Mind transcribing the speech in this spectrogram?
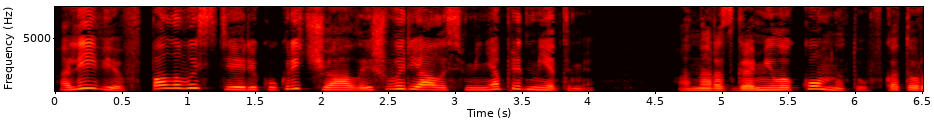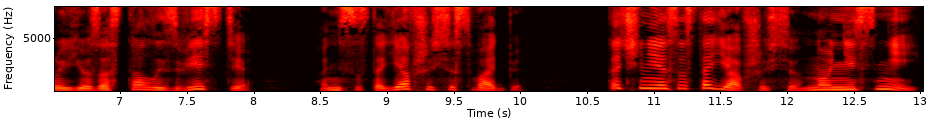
Оливия впала в истерику, кричала и швырялась в меня предметами. Она разгромила комнату, в которой ее застало известие о несостоявшейся свадьбе. Точнее, состоявшейся, но не с ней.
